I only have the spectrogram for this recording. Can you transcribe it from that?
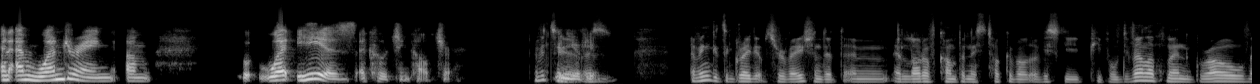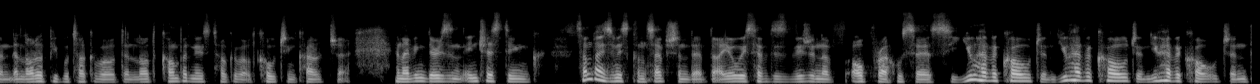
And I'm wondering, um, what is a coaching culture? I would say, as, I think it's a great observation that um, a lot of companies talk about obviously people development, growth, and a lot of people talk about, a lot of companies talk about coaching culture. And I think there's an interesting, sometimes misconception that I always have this vision of Oprah who says, you have a coach and you have a coach and you have a coach. And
